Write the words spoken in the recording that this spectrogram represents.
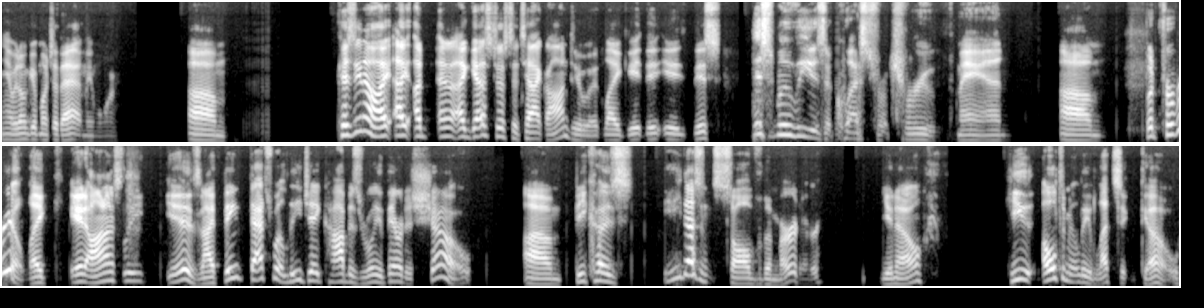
Yeah, we don't get much of that anymore. Um, because you know, I, I, I, and I guess just to tack onto it, like it, it, it, this, this movie is a quest for truth, man. Um, but for real, like it honestly is, and I think that's what Lee J. Cobb is really there to show. Um, because he doesn't solve the murder, you know, he ultimately lets it go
